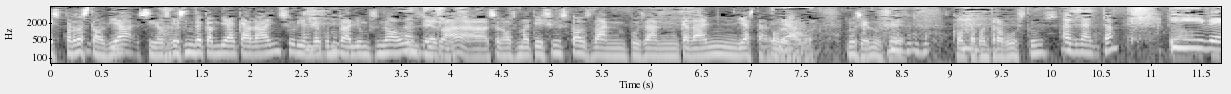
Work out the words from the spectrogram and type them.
és per estalviar. Si els haguessin de canviar cada any, s'haurien de comprar llums nous. I Entesos. clar, són els mateixos que els van posant cada any, ja està. Bé, Ja. bé. No sé, no sé compte contra gustos Exacte. I bé,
